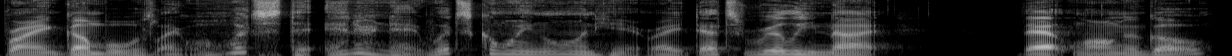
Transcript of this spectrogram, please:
Bryant Gumbel was like, "Well, what's the internet? What's going on here?" Right? That's really not that long ago,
